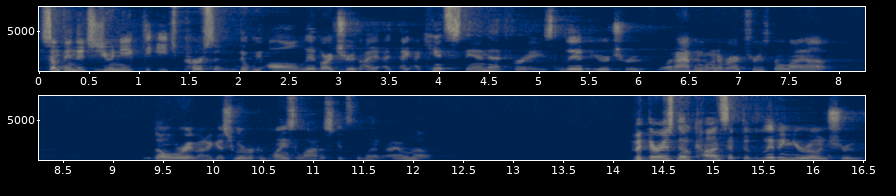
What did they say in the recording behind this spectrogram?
something that's unique to each person, that we all live our truth. I, I, I can't stand that phrase, live your truth. What happens whenever our truths don't line up? Don't worry about it. I guess whoever complains the loudest gets the win. I don't know. But there is no concept of living your own truth.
